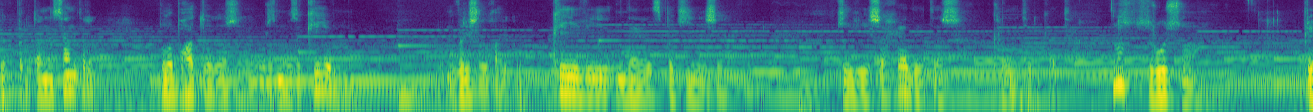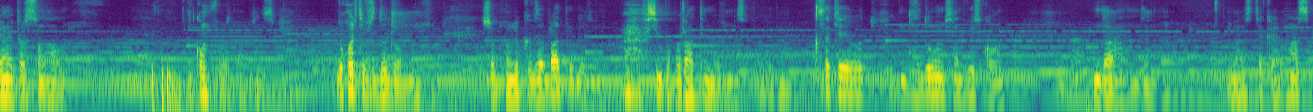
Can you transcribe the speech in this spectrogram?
був перинатальний центр. Було багато даже розмов за Київ. ну, Вирішили в Харкові. В Києві не спокійніше. В Києві шахеди і теж крилаті ракети. Ну, зручно, приємний персонал. Комфортно, в принципі. Доходьте хочеться вже додому, щоб малюків забрати і додому. Всім побажати миру насправді. Кстати, от задумаємося над військовим. Да, да. У нас така, у нас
